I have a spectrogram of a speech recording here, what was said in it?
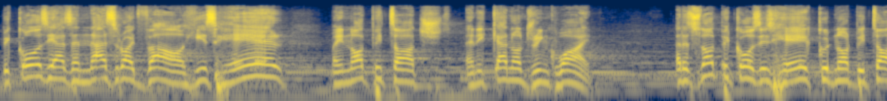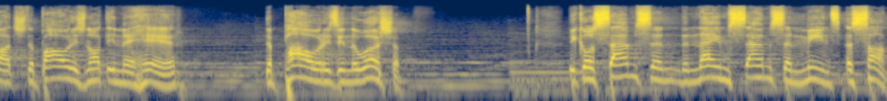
Because he has a Nazarite vow, his hair may not be touched and he cannot drink wine. And it's not because his hair could not be touched. The power is not in the hair, the power is in the worship. Because Samson, the name Samson means a son.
